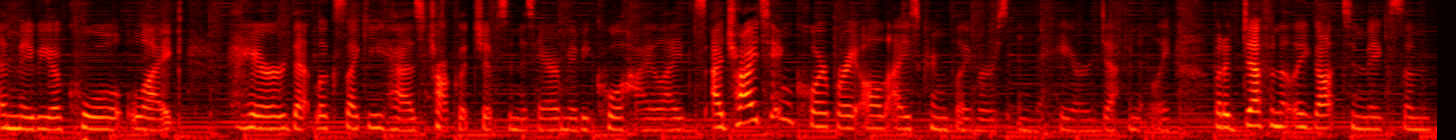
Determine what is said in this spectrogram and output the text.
and maybe a cool, like, hair that looks like he has chocolate chips in his hair, maybe cool highlights. I tried to incorporate all the ice cream flavors in the hair, definitely, but I've definitely got to make some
